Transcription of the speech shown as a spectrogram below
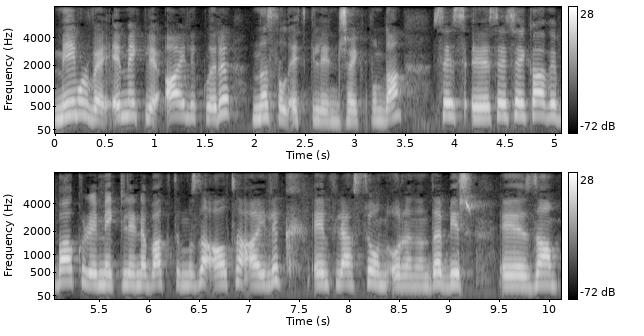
Memur ve emekli aylıkları nasıl etkilenecek bundan? Ses- e, SSK ve Bağkur emeklilerine baktığımızda 6 aylık enflasyon oranında bir e, zam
